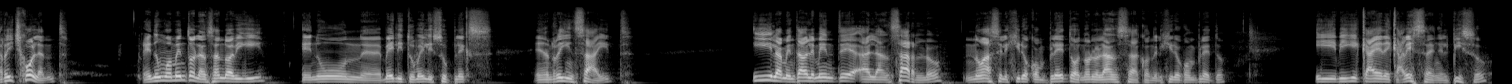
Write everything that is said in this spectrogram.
Rich Holland en un momento lanzando a Big E en un belly to belly suplex en ringside. Y lamentablemente al lanzarlo, no hace el giro completo, no lo lanza con el giro completo. Y Biggie cae de cabeza en el piso.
